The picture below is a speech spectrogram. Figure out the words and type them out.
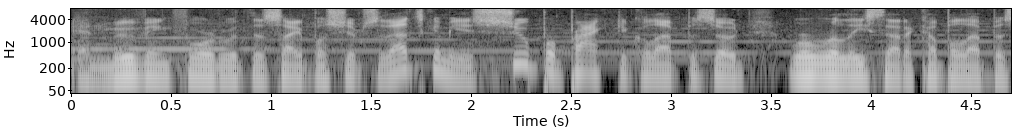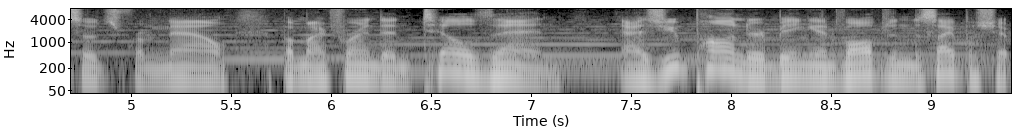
and moving forward with discipleship. So, that's going to be a super practical episode. We'll release that a couple episodes from now. But, my friend, until then, as you ponder being involved in discipleship,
